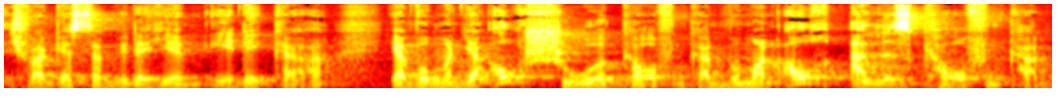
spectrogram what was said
ich war gestern wieder hier im Edeka, ja, wo man ja auch Schuhe kaufen kann, wo man auch alles kaufen kann,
